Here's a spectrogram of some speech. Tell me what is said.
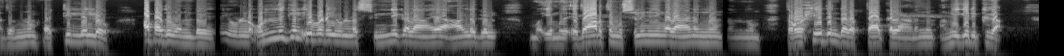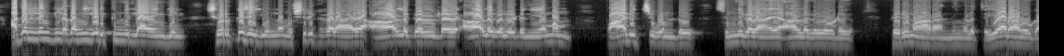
അതൊന്നും പറ്റില്ലല്ലോ. അപ്പൊ അതുകൊണ്ട് ഒന്നുകിൽ ഇവിടെയുള്ള സുന്നികളായ ആളുകൾ യഥാർത്ഥ മുസ്ലിമീങ്ങളാണെന്നും എന്നും തൗഹീദിന്റെ വക്താക്കളാണെന്നും അംഗീകരിക്കുക. അതല്ലെങ്കിൽ അത് അംഗീകരിക്കുന്നില്ല എങ്കിൽ ഷിർക്ക് ചെയ്യുന്ന മുഷരിക്കുകളായ ആളുകളുടെ ആളുകളുടെ നിയമം പാലിച്ചുകൊണ്ട് സുന്നികളായ ആളുകളോട് പെരുമാറാൻ നിങ്ങൾ തയ്യാറാവുക.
